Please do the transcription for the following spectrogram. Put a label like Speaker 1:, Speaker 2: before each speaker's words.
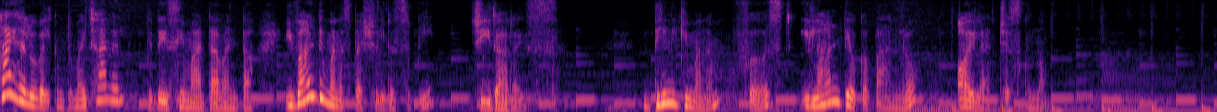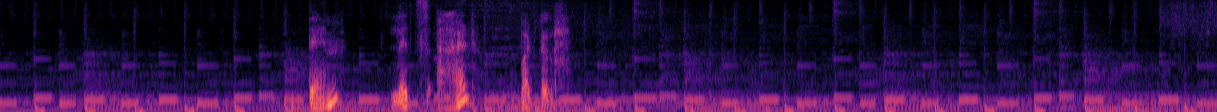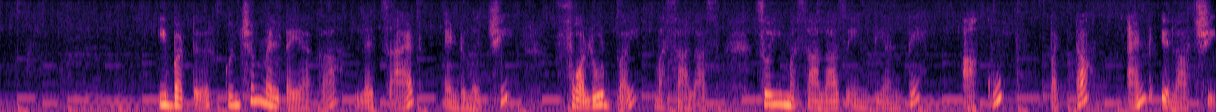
Speaker 1: Hi hello welcome to my channel విదేశీ మాట వంట ఇవాళ మన స్పెషల్ రెసిపీ జీరా రైస్. దీనికి మనం ఫస్ట్ ఇలాంటి ఒక ప్యాన్లో ఆయిల్ యాడ్ చేసుకుందాం. దెన్ లెట్స్ యాడ్ బటర్ ఈ బటర్ కొంచెం మెల్ట్ అయ్యాక లెట్స్ యాడ్ ఎండుమిర్చి ఫాలోడ్ బై మసాలాస్ సో ఈ మసాలాస్ ఏంటి అంటే ఆకు పట్ట అండ్ ఇలాచీ.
